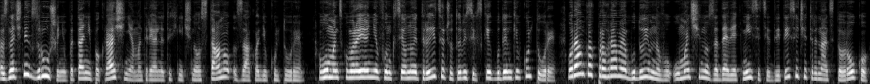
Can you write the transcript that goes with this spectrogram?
значних зрушень у питанні покращення матеріально-технічного стану закладів культури. В Уманському районі функціонує 34 сільських будинків культури. У рамках програми «Будуємо нову Уманщину» за 9 місяців 2013 року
